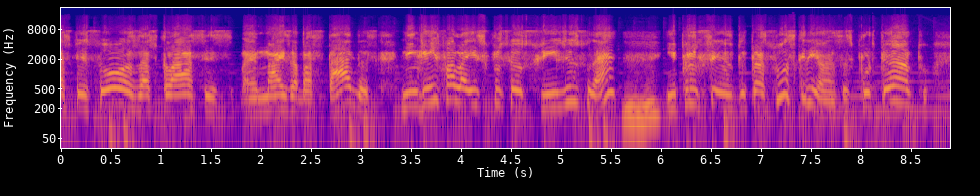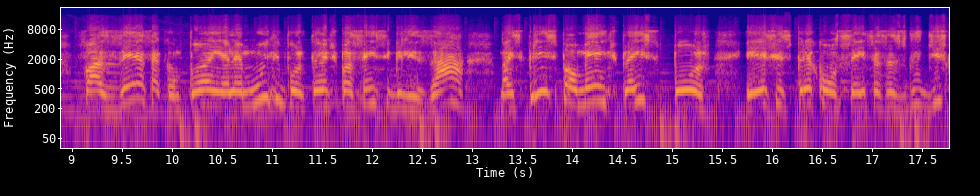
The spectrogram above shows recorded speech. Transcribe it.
as pessoas das classes eh, mais abastadas, ninguém fala isso para os seus filhos, né? Uhum. E para suas crianças. Portanto, fazer essa campanha ela é muito importante para sensibilizar, mas principalmente para expor esses preconceitos, essas discriminações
